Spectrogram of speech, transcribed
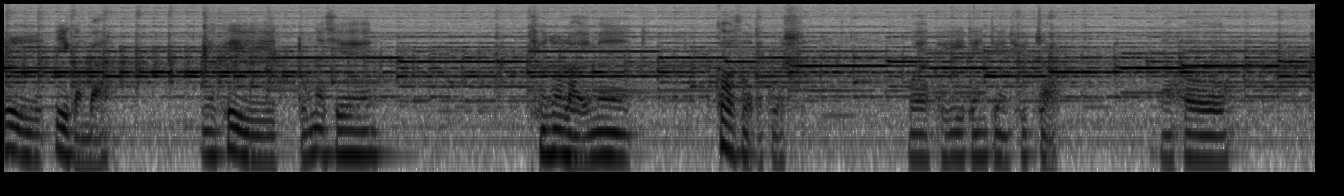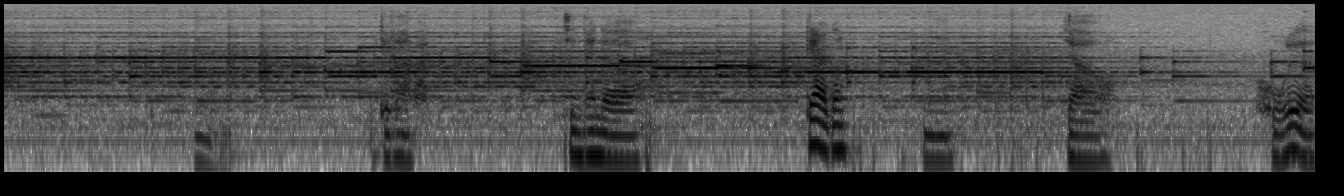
日一更吧，也可以读那些听众老爷们告诉我的故事，我也可以一点点去找，然后，就这样吧。今天的第二更，嗯，叫狐狸的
